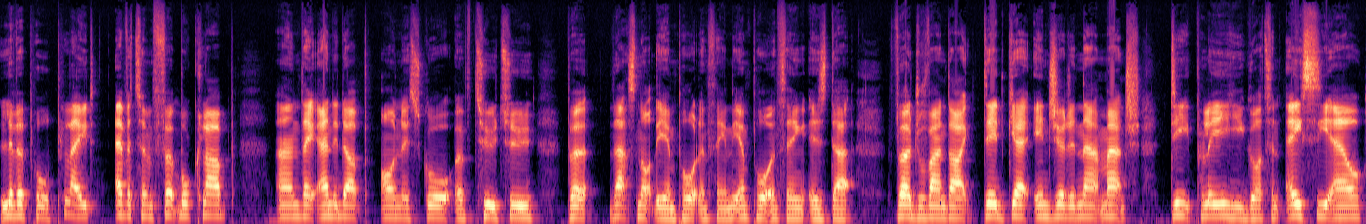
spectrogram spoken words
Liverpool played Everton Football Club and they ended up on a score of 2 2. But that's not the important thing. The important thing is that Virgil van Dijk did get injured in that match deeply. He got an ACL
